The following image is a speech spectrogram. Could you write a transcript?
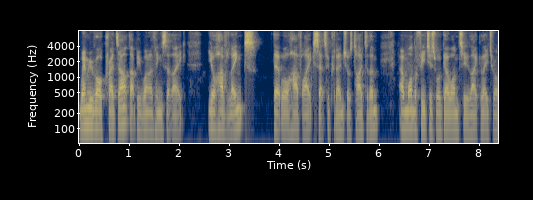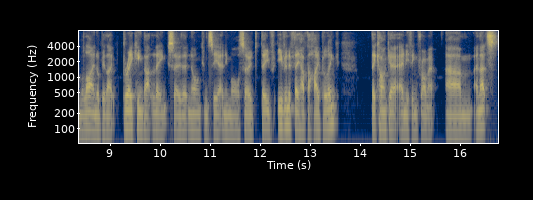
when we roll creds out that'd be one of the things that like you'll have links that will have like sets of credentials tied to them. And one of the features we'll go on to like later on the line will be like breaking that link so that no one can see it anymore. So they've even if they have the hyperlink, they can't get anything from it. Um, and that's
